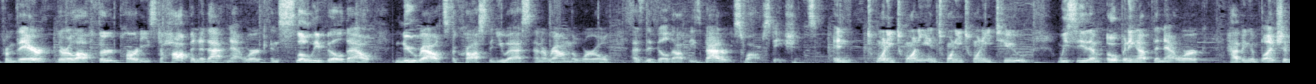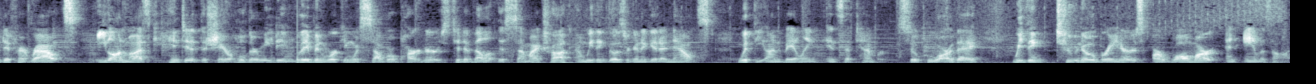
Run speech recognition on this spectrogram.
From there, they'll allow third parties to hop into that network and slowly build out new routes across the US and around the world as they build out these battery swap stations. In 2020 and 2022, we see them opening up the network, having a bunch of different routes. Elon Musk hinted at the shareholder meeting. They've been working with several partners to develop this semi-truck, and we think those are gonna get announced with the unveiling in September. So who are they? We think two no-brainers are Walmart and Amazon.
